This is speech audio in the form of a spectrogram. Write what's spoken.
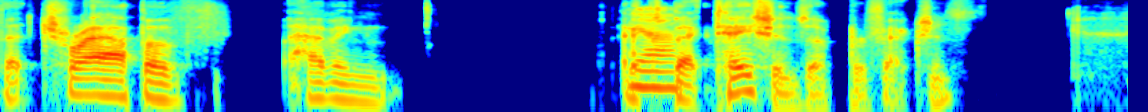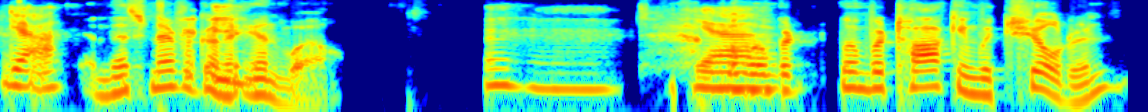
that trap of having Yeah. expectations of perfection, Yeah. and that's never going to end well. hmm But Yeah. when we're when we're talking with children,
